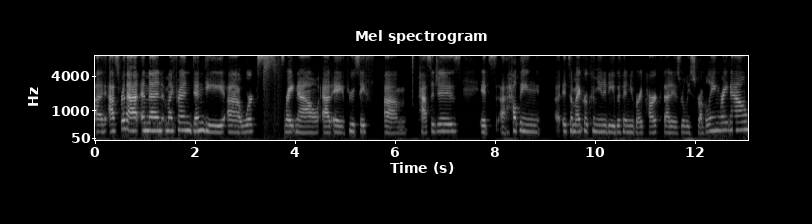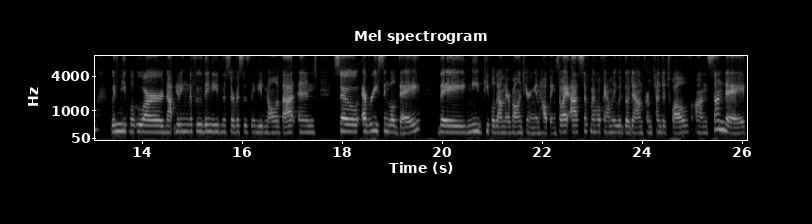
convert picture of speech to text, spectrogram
I asked for that, and then my friend Dendi uh, works right now at a through Safe um, Passages. It's uh, helping. It's a micro community within Newbury Park that is really struggling right now with mm-hmm. people who are not getting the food they need and the services they need and all of that. And so every single day they need people down there volunteering and helping. So I asked if my whole family would go down from 10 to 12 on Sunday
